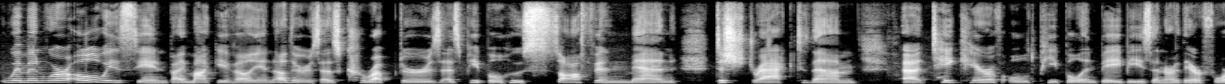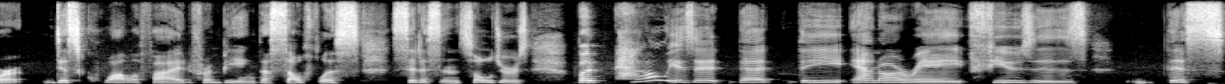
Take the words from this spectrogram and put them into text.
women were always seen by Machiavelli and others as corruptors, as people who soften men, distract them, uh, take care of old people and babies, and are therefore disqualified from being the selfless citizen soldiers. But how is it that the NRA fuses this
